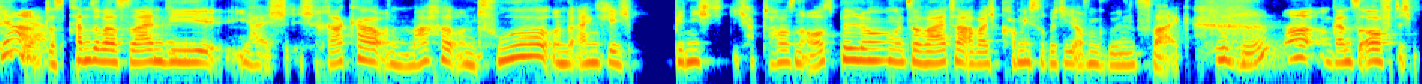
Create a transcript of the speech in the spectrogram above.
Ja, ja, das kann sowas sein wie, ja, ich, ich racker und mache und tue und eigentlich bin ich, ich habe tausend Ausbildungen und so weiter, aber ich komme nicht so richtig auf den grünen Zweig. Mhm. Ja, und ganz oft, ich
